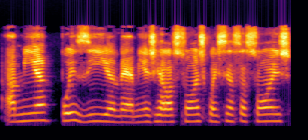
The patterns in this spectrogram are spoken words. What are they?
a minha poesia, né? minhas relações com as sensações,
